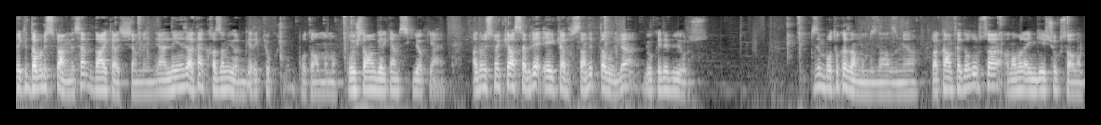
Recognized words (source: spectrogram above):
Belki W spam desem daha kar çıkacağım lane. Yani lane zaten kazanıyorum. Gerek yok bot almama. Doğuşlamam gereken bir skill yok yani. Adam üstüme Q atsa bile E Q atıp standart W ile yok edebiliyoruz. Bizim botu kazanmamız lazım ya. Rakam fed olursa adamların engage çok sağlam.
